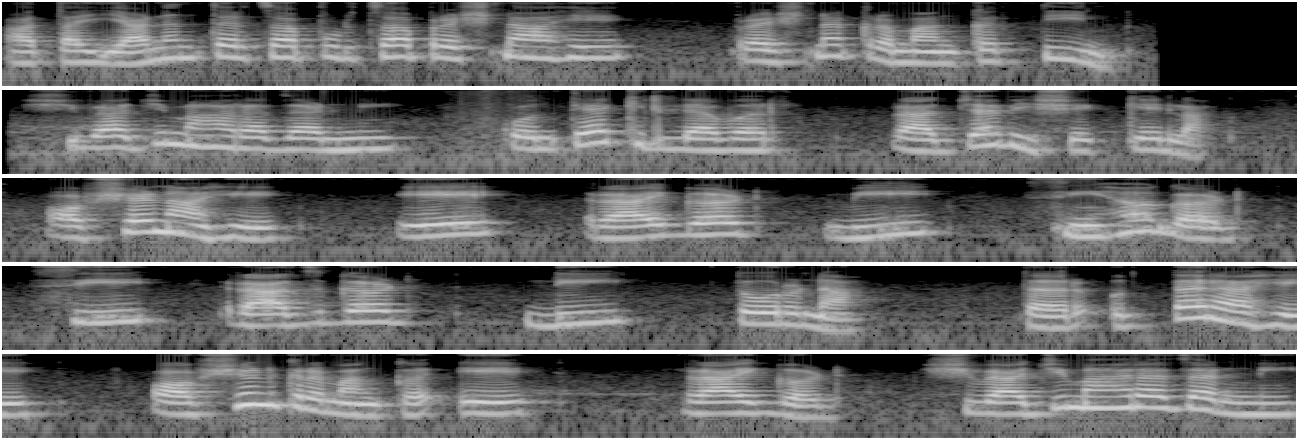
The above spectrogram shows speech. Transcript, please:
आता यानंतरचा पुढचा प्रश्न आहे. प्रश्न क्रमांक तीन. शिवाजी महाराजांनी कोणत्या किल्ल्यावर राज्याभिषेक केला? ऑप्शन आहे A. Raigad B. Sinhagad C. Rajgad D. Torna. तर उत्तर आहे ऑप्शन क्रमांक ए. रायगड. शिवाजी महाराजांनी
